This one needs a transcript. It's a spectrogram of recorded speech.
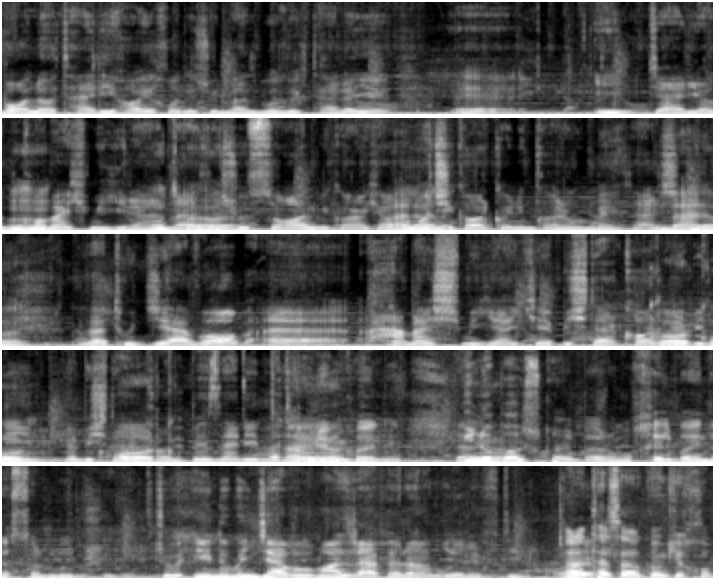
بالاتری های خودشون و از بزرگترهای این جریان مهم. کمک می‌گیرن و. ازشون سوال می‌کنن که بله، ما بله. چیکار کنیم کارمون بهتر شه بله بله و تو جواب همش میگن که بیشتر کار, کار ببینین. و بیشتر کار کار. بزنین و تمرین تمرین کنی کنین. اینو باز کنیم برامون. خیلی با این داستان روبرو شدیم. چون اینو این جواب ما از رپرها هم گرفتیم. الان تصور کن که خب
